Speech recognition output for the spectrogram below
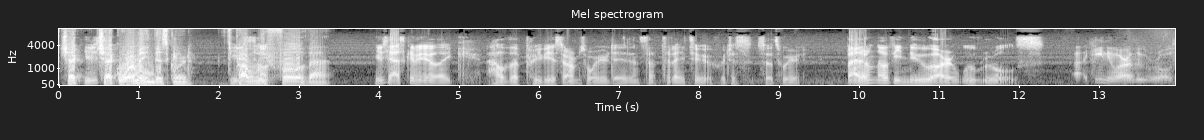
Check was- check warming Discord. It's probably talk- full of that. He was asking me like how the previous Arms Warrior did and stuff today too, which is so it's weird. But I don't know if he knew our loot rules. Uh, he knew our loot rules,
